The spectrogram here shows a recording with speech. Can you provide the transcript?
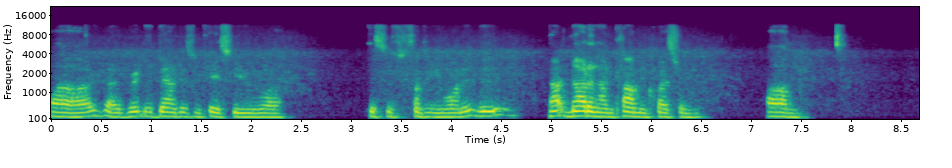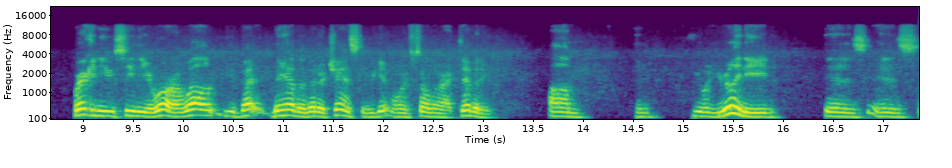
Uh, I've written it down just in case you, uh, this is something you want. Not, not an uncommon question. Um, where can you see the aurora? Well, you bet, may have a better chance if we get more solar activity. Um, you, what you really need is, is,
